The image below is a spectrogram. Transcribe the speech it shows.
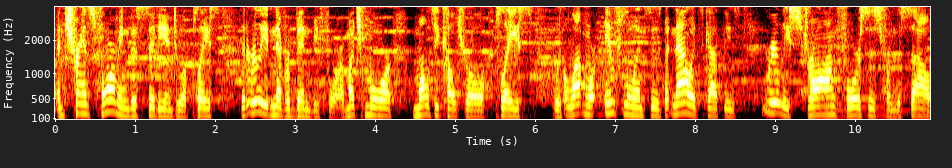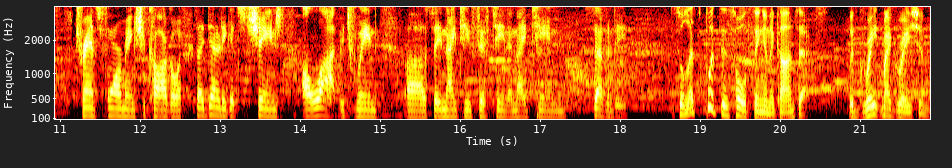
and transforming this city into a place that it really had never been before. A much more multicultural place with a lot more influences, but now it's got these really strong forces from the South transforming Chicago. Its identity gets changed a lot between, uh, say, 1915 and 1970. So let's put this whole thing into context. The Great Migration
